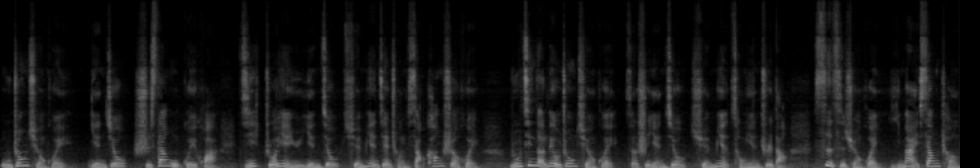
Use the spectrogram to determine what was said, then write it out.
五中全会研究“十三五”规划及着眼于研究全面建成小康社会。如今的六中全会则是研究全面从严治党，四次全会一脉相承，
